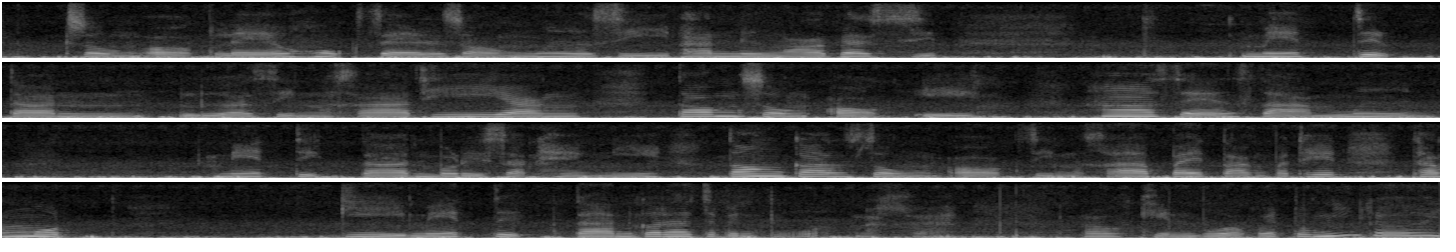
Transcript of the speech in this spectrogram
ศส่งออกแล้ว 624,180 เมตริกตัน เหลือสินค้าที่ยังต้องส่งออกอีก 530,000 เมตริกตัน บริษัทแห่งนี้ต้องการส่งออกสินค้าไปต่างประเทศทั้งหมดกี่เมตริกตันก็น่าจะเป็นบวกนะคะ เราเขียนบวกไว้ตรงนี้เลย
